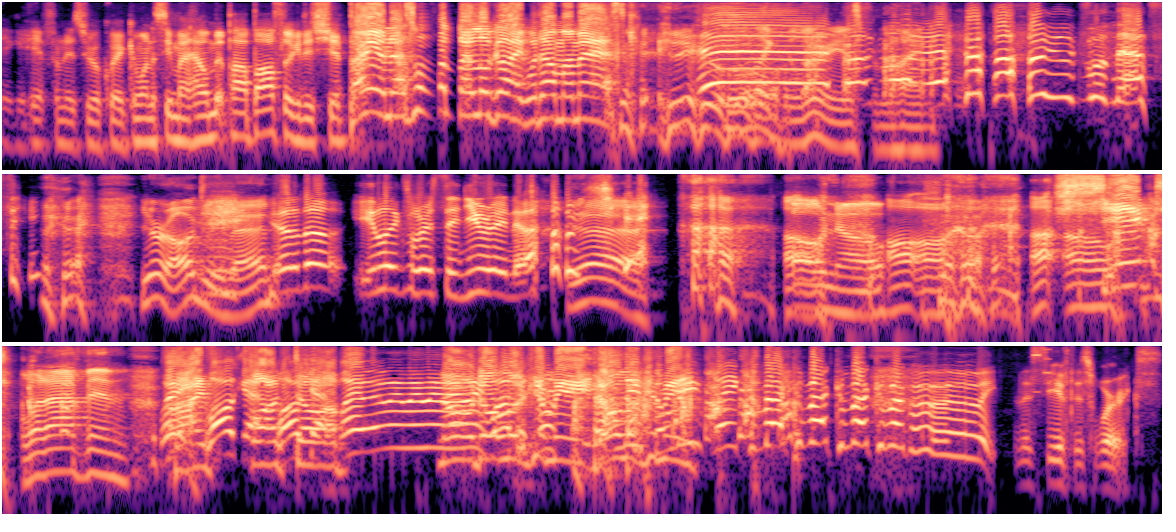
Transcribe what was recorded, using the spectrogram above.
Take a hit from this real quick. You want to see my helmet pop off? Look at this shit. Bam! That's what I look like without my mask. You look like Delirious from behind. he looks so nasty. You're ugly, man. I don't know. He looks worse than you right now. Yeah. oh no. Uh oh. Uh oh. Shit! What happened? Wait, I Wildcat, fucked Wildcat. up. Wait, wait, wait, wait, wait. No, wait, don't look at me. Don't leave, look at me. Wait, come back, come back, come back, come back. Wait, wait, wait, wait, wait. Let's see if this works.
